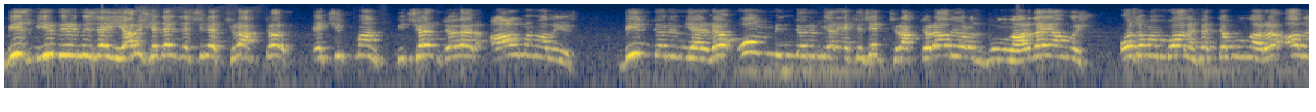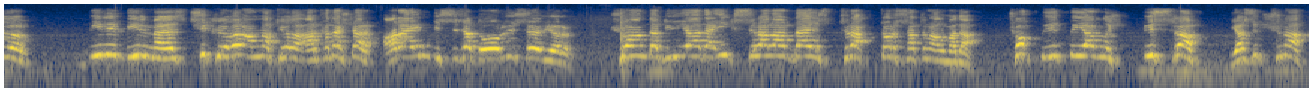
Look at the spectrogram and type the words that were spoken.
Biz birbirimizle yarış edercesine traktör, ekipman, biçer döver almamalıyız. Bin dönüm yerine on bin dönüm yer ekecek traktörü alıyoruz. Bunlar da yanlış. O zaman muhalefette bunları alıyor. Biri bilmez çıkıyorlar anlatıyorlar. Arkadaşlar arayın biz size doğruyu söylüyorum. Şu anda dünyada ilk sıralardayız traktör satın almada. Çok büyük bir yanlış. İsraf. Yazık şuna.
